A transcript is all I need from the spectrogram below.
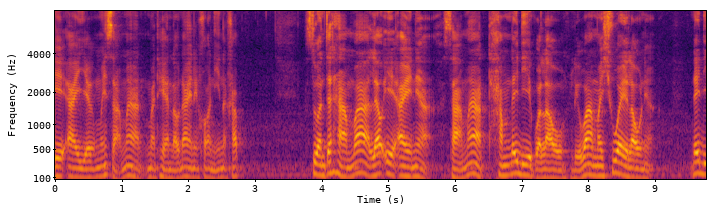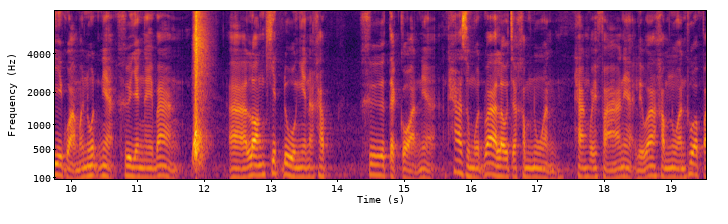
AI ยังไม่สามารถมาแทนเราได้ในข้อนี้นะครับ ส่วนจะถามว่าแล้ว AI เนี่ยสามารถทำได้ดีกว่าเรา หรือว่ามาช่วยเราเนี่ยได้ดีกว่ามนุษย์เนี่ยคือยังไงบ้างอลองคิดดูอย่างนี้นะครับ คือแต่ก่อนเนี่ยถ้าสมมติว่าเราจะคำนวณทางไฟฟ้าเนี่ยหรือว่าคำนวณทั่วไป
